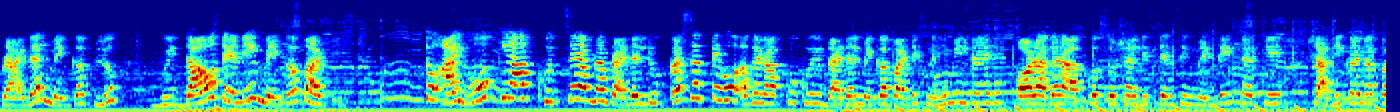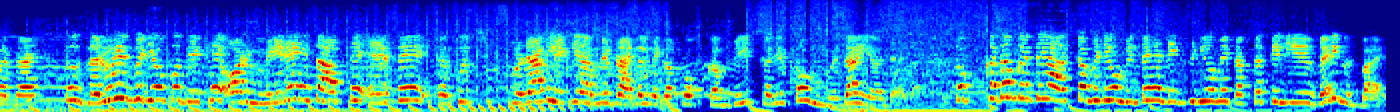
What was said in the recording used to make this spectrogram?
bridal makeup look without any makeup artist तो आई होप कि आप खुद से अपना ब्राइडल लुक कर सकते हो अगर आपको कोई ब्राइडल मेकअप आर्टिस्ट नहीं मिल रहे हैं और अगर आपको सोशल डिस्टेंसिंग मेंटेन करके शादी करना पड़ रहा है तो ज़रूर इस वीडियो को देखें और मेरे हिसाब से ऐसे कुछ प्रोडक्ट लेके अपने ब्राइडल मेकअप को कंप्लीट करें तो मज़ा ही आ जाएगा। तो खत्म करते हैं आज का वीडियो, मिलते हैं नेक्स्ट वीडियो में, तब तक के लिए वेरी गुड बाय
